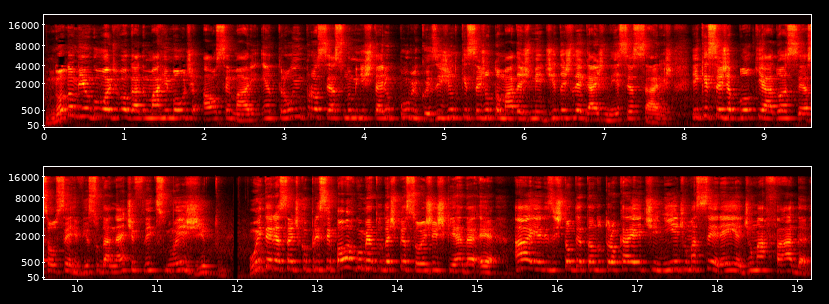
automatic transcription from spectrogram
No domingo, o advogado Mahmoud Al-Semari entrou em processo no Ministério Público exigindo que sejam tomadas medidas legais necessárias e que seja bloqueado o acesso ao serviço da Netflix no Egito. O interessante é que o principal argumento das pessoas de esquerda é: ah, eles estão tentando trocar a etnia de uma sereia, de uma fada.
